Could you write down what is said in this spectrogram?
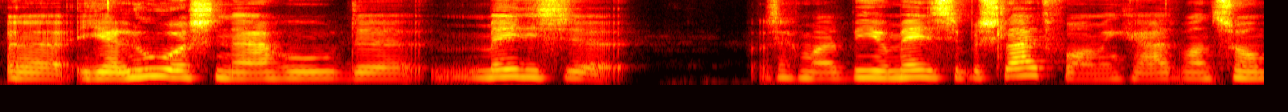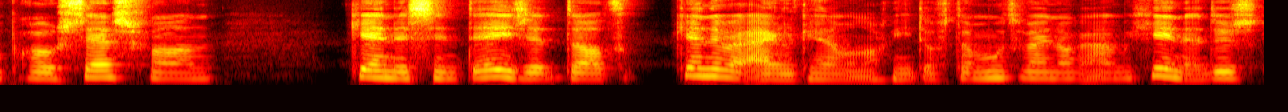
uh, jaloers naar hoe de medische, zeg maar, biomedische besluitvorming gaat. Want zo'n proces van kennissynthese, dat kennen we eigenlijk helemaal nog niet. Of daar moeten wij nog aan beginnen. Dus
